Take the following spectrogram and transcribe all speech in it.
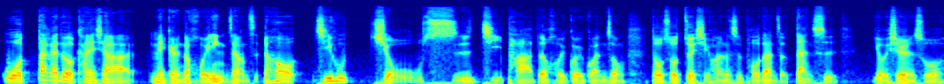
我大概都有看一下每个人的回应这样子，然后几乎九十几趴的回归观众都说最喜欢的是破蛋者，但是有一些人说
